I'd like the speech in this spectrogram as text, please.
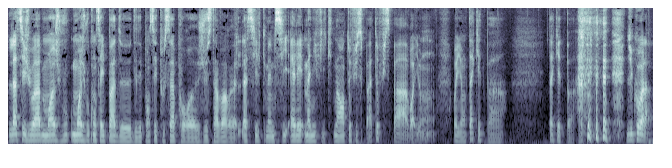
là c'est jouable. Moi, je vous, moi, je vous conseille pas de, dépenser tout ça pour euh, juste avoir euh, la Silk, même si elle est magnifique. Non, t'offuse pas, t'offuse pas. Voyons, voyons, t'inquiète pas. T'inquiète pas. du coup, voilà.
